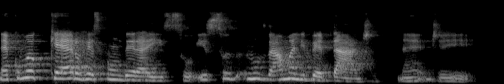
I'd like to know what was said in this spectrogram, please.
né? Como eu quero responder a isso. Isso nos dá uma liberdade, né? De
